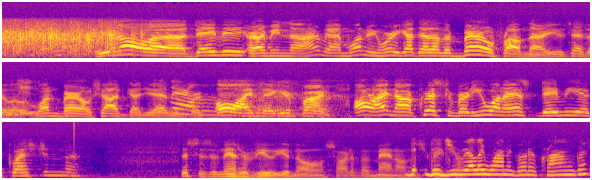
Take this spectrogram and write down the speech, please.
well, you know, uh, Davy, or I mean, uh, Harvey, I'm wondering where you got that other barrel from there. You said a one barrel shotgun you had. The first... Oh, I beg your pardon. All right, now, Christopher, do you want to ask Davy a question? Uh, this is an interview, you know, sort of a man on the D- street. Did you really want to go to Congress?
